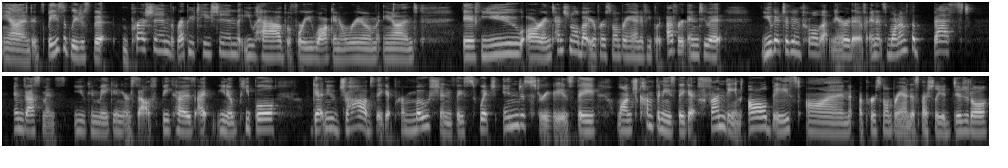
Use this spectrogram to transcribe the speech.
And it's basically just the impression, the reputation that you have before you walk in a room. And if you are intentional about your personal brand, if you put effort into it, you get to control that narrative. And it's one of the best investments you can make in yourself because I, you know, people get new jobs, they get promotions, they switch industries, they launch companies, they get funding, all based on a personal brand, especially a digital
